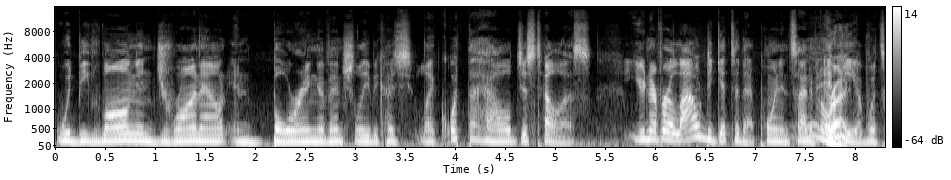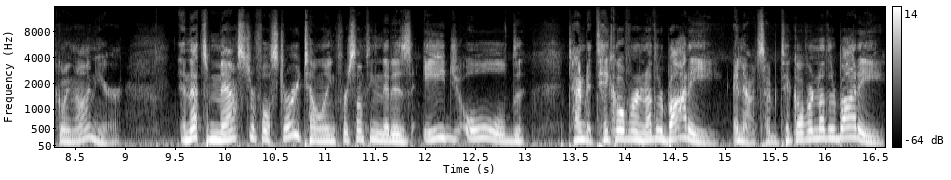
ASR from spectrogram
would be long and drawn out and boring eventually because, like, what the hell? Just tell us. You're never allowed to get to that point inside of any of what's going on here. And that's masterful storytelling for something that is age old. Time to take over another body. And now it's time to take over another body.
